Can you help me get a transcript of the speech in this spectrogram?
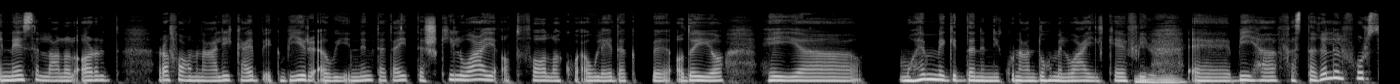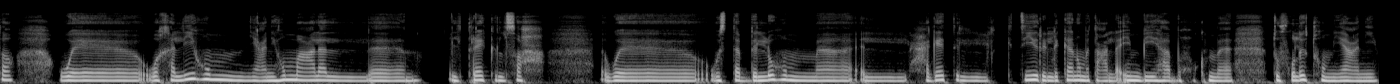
الناس اللي على الأرض رفعوا من عليك عبء كبير قوي إن أنت تعيد تشكيل وعي أطفالك وأولادك بقضية هي مهم جدا إن يكون عندهم الوعي الكافي. آه، بيها فاستغل الفرصة و- وخليهم يعني هم على ال- التراك الصح و- واستبدل لهم آه، الحاجات الكتير اللي كانوا متعلقين بيها بحكم طفولتهم يعني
